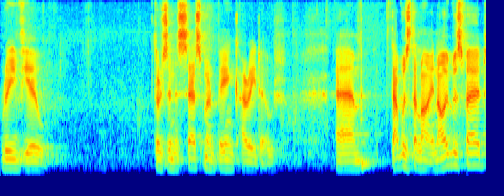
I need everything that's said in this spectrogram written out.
review. There's an assessment being carried out. Um, that was the line I was fed.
